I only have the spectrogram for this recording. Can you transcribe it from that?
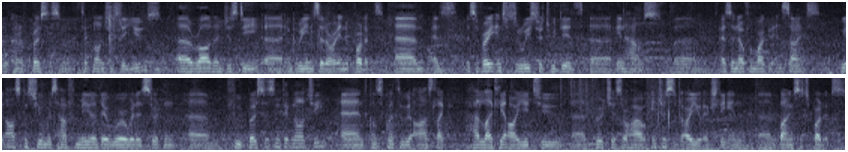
what kind of processing technologies they use, uh, rather than just the uh, ingredients that are in the product. Um, and it's, it's, a very interesting research we did uh, in-house uh, as Innova Market Insights we asked consumers how familiar they were with a certain um, food processing technology, and consequently, we asked like how likely are you to uh, purchase or how interested are you actually in uh, buying such products?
